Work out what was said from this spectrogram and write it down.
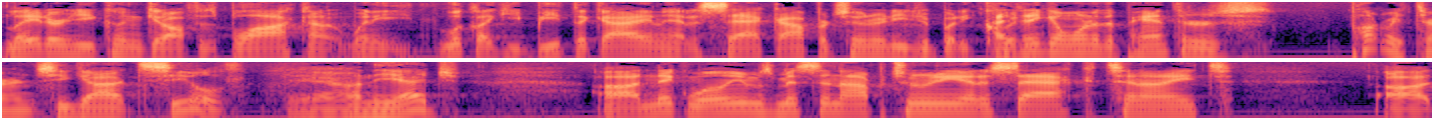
Later, he couldn't get off his block on, when he looked like he beat the guy and had a sack opportunity, but he couldn't. I think on one of the Panthers' punt returns, he got sealed Yeah. on the edge. Uh, Nick Williams missed an opportunity at a sack tonight. Uh,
